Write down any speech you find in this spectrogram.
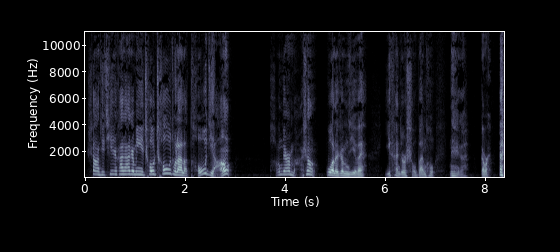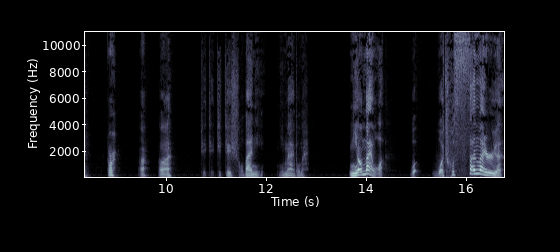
上去嘁哧咔嚓这么一抽，抽出来了头奖，旁边马上过来这么几位，一看就是手办控。那个哥们儿，哎，哥们儿啊，干嘛？这这这这手办你你卖不卖？你要卖我，我我出三万日元，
